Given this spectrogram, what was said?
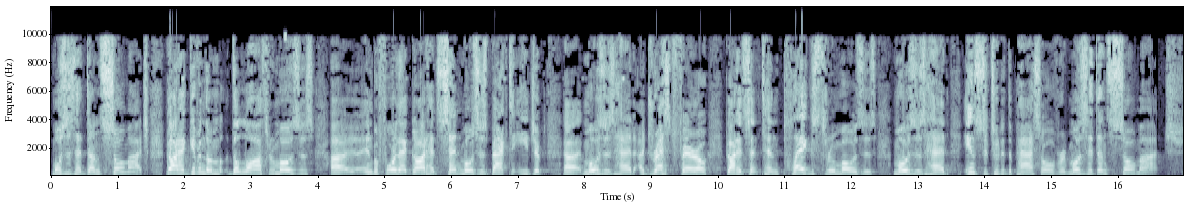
Moses had done so much. God had given the, the law through Moses, uh, and before that God had sent Moses back to Egypt. Uh, Moses had addressed Pharaoh. God had sent ten plagues through Moses. Moses had instituted the Passover. Moses had done so much much.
